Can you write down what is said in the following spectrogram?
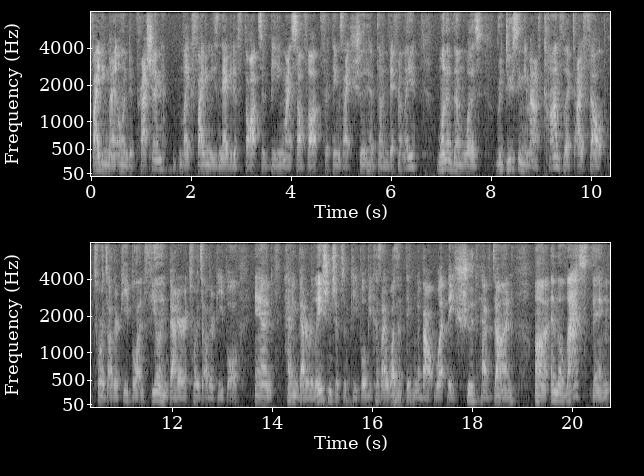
fighting my own depression, like fighting these negative thoughts of beating myself up for things I should have done differently. One of them was reducing the amount of conflict I felt towards other people and feeling better towards other people and having better relationships with people because I wasn't thinking about what they should have done. Uh, and the last thing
